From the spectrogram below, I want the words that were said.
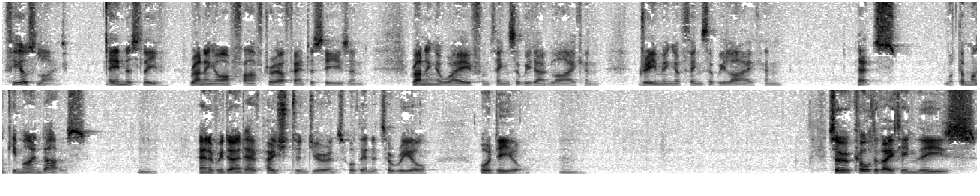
feels like aimlessly running off after our fantasies and running away from things that we don't like and dreaming of things that we like. And that's what the monkey mind does. Mm. And if we don't have patient endurance, well, then it's a real ordeal. Mm. So, cultivating these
